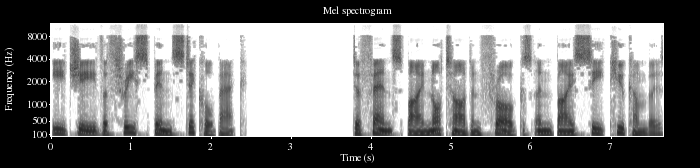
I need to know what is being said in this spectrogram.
e.g. the three-spin stickleback Defense by Notaden frogs and by sea cucumbers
